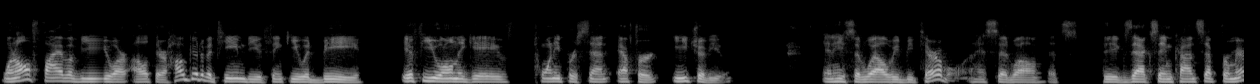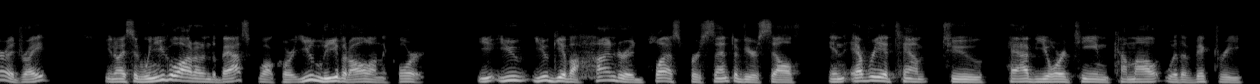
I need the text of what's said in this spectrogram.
when all five of you are out there, how good of a team do you think you would be if you only gave 20% effort, each of you? And he said, Well, we'd be terrible. And I said, Well, that's the exact same concept for marriage, right? You know, I said, when you go out on the basketball court, you leave it all on the court. You you you give a hundred plus percent of yourself in every attempt to have your team come out with a victory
